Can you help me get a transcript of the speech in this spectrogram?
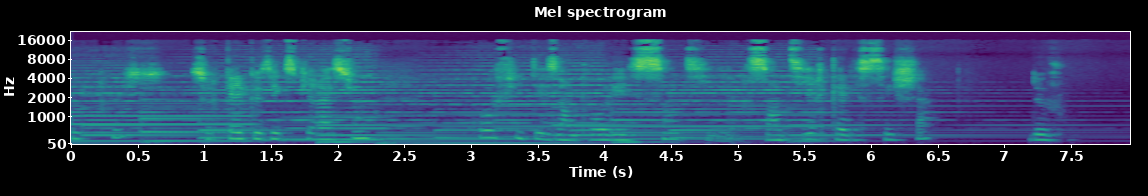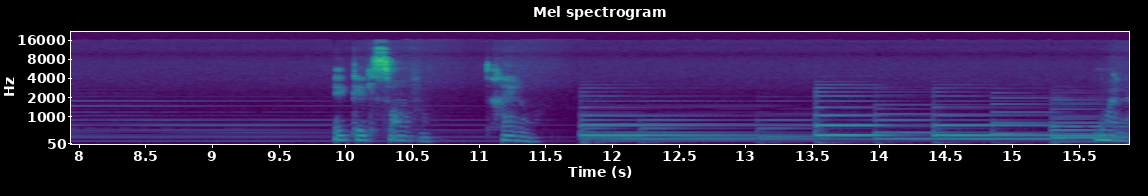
peu plus sur quelques expirations, profitez-en pour les sentir, sentir qu'elles s'échappent de vous et qu'elles s'en vont très loin. Voilà.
